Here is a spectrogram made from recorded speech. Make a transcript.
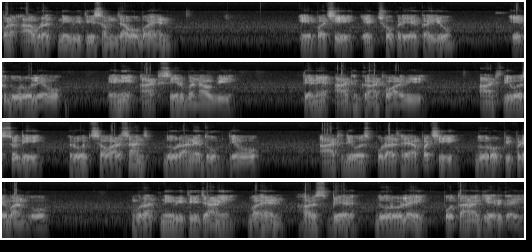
પણ આ વ્રતની વિધિ સમજાવો બહેન. એ પછી એક છોકરીએ કહ્યું, એક દોરો લેવો, એની આઠ શેર બનાવવી, તેને આઠ ગાંઠ વાળવી, આઠ દિવસ સુધી રોજ સવાર સાંજ દોરાને ધૂપ દેવો. આઠ દિવસ પૂરા થયા પછી દોરો પીપળે બાંધવો. વ્રતની વિધિ જાણી બહેન હર્ષભેર દોરો લઈ પોતાના ઘેર ગઈ.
